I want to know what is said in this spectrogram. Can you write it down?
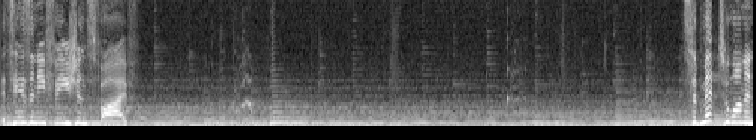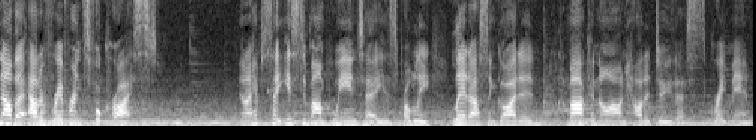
It says in Ephesians 5 Submit to one another out of reverence for Christ. And I have to say, Esteban Puente has probably led us and guided Mark and I on how to do this. He's a great man.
